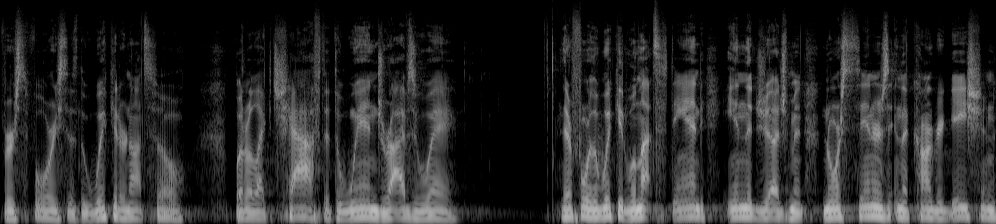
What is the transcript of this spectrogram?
Verse 4, he says, The wicked are not so, but are like chaff that the wind drives away. Therefore, the wicked will not stand in the judgment, nor sinners in the congregation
